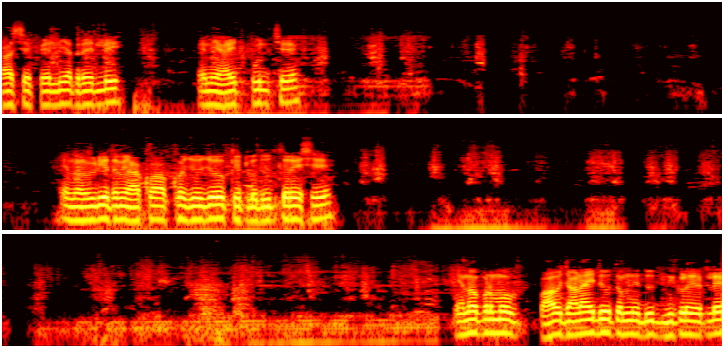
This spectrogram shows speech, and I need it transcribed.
આ છે પહેલિયાત રેડલી. એની હાઈટ ફૂલ છે. એનો વીડિયો તમે આખો આખો જોજો, કેટલું દૂધ કરે છે. એનો પણ હું ભાવ જણાવી દઉં, તમને દૂધ નીકળે એટલે.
